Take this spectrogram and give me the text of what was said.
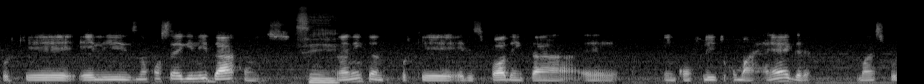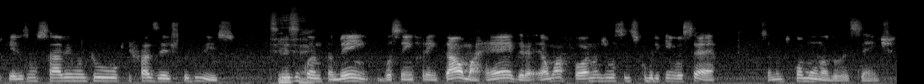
porque eles não conseguem lidar com isso. Sim. Não é nem tanto porque eles podem estar é, em conflito com uma regra, mas porque eles não sabem muito o que fazer de tudo isso. Sim, de vez em quando também, você enfrentar uma regra é uma forma de você descobrir quem você é. Isso é muito comum no adolescente.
